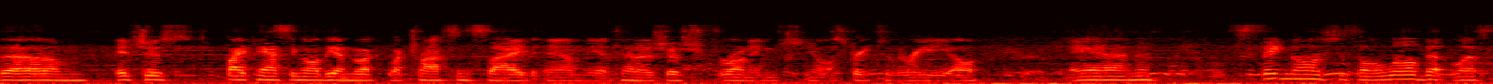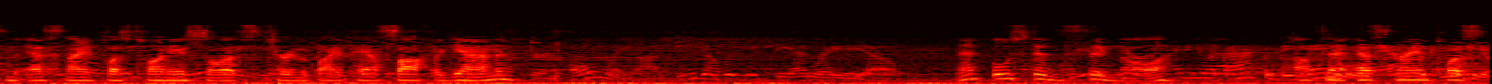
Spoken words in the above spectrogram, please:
the um, it's just bypassing all the electronics inside, and the antenna is just running, you know, straight to the radio. And signal is just a little bit less than S9 plus 20, so let's turn the bypass off again. EWTN Radio. And boosted signal up to S9 plus 20.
